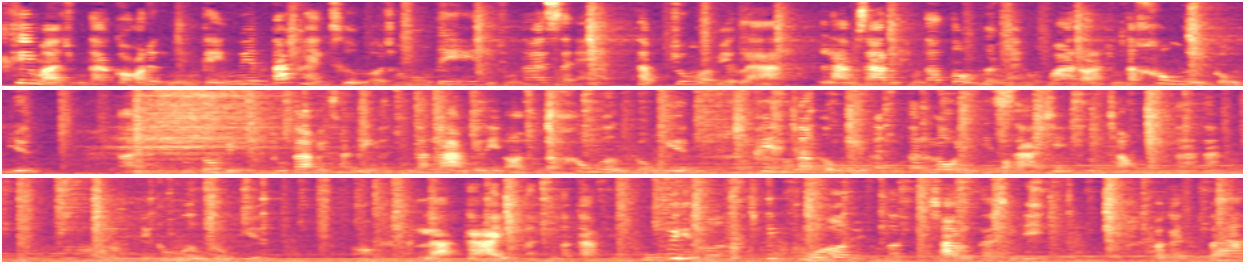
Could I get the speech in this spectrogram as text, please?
khi mà chúng ta có được những cái nguyên tắc hành xử ở trong công ty thì chúng ta sẽ tập trung vào việc là làm sao để chúng ta tốt hơn ngày hôm qua đó là chúng ta không ngừng cống hiến. Đấy, chúng tôi phải chúng ta phải xác định là chúng ta làm cái gì đó chúng ta không ngừng cống hiến. Khi chúng ta cống hiến là chúng ta lôi những cái giá trị bên trong của chúng ta ra. Để không ngừng cống hiến. Đó là cái mà chúng ta cảm thấy thú vị hơn thích thú hơn để chúng ta trao được giá trị đi. Và cái thứ ba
